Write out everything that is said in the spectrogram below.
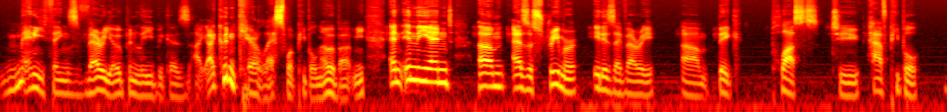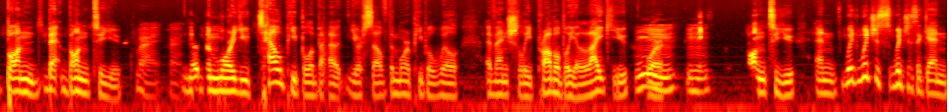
many things very openly because I, I couldn't care less what people know about me and in the end um, as a streamer it is a very um, big plus to have people bond bond to you Right, right. the, the more you tell people about yourself the more people will eventually probably like you or Mm, mhm. bond to you and which, which is which is again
